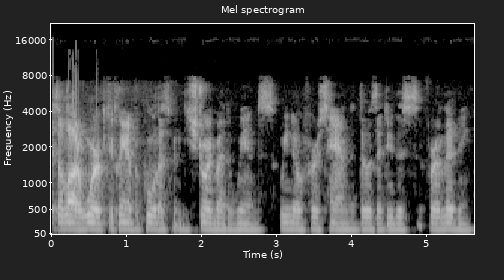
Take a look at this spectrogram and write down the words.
It's a lot of work to clean up a pool that's been destroyed by the winds. We know firsthand that those that do this for a living.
